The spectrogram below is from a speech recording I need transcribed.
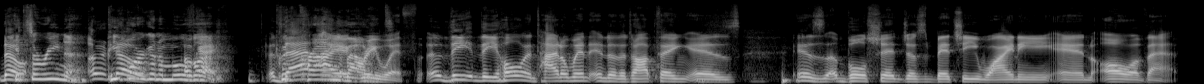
no, it's arena. Uh, People no. are going to move okay. up. Quit that I agree it. with. Uh, the The whole entitlement into the top thing is is bullshit, just bitchy, whiny, and all of that.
